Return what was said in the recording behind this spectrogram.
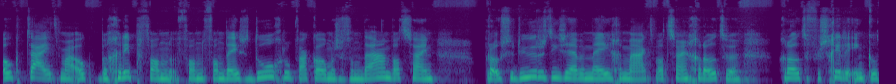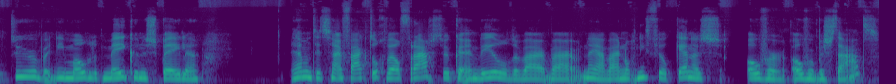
ook tijd, maar ook begrip van, van, van deze doelgroep. Waar komen ze vandaan? Wat zijn procedures die ze hebben meegemaakt? Wat zijn grote, grote verschillen in cultuur die mogelijk mee kunnen spelen? want dit zijn vaak toch wel vraagstukken en werelden waar, waar, nou ja, waar nog niet veel kennis over, over bestaat.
